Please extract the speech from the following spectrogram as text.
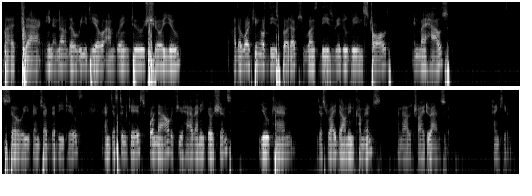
But uh, in another video I'm going to show you uh, the working of these products once these will be installed in my house. So you can check the details. And just in case for now if you have any questions you can just write down in comments and I'll try to answer. Thank you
